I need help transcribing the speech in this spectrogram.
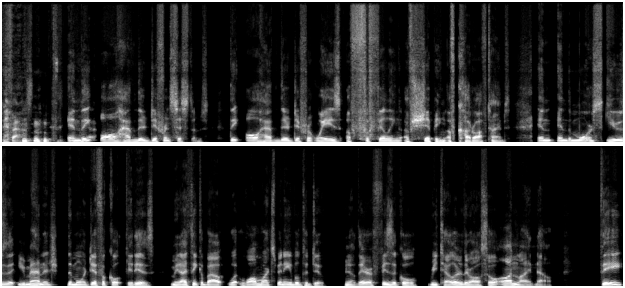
fast. and they all have their different systems they all have their different ways of fulfilling of shipping of cutoff times and and the more skus that you manage the more difficult it is mean i think about what walmart's been able to do you know they're a physical retailer they're also online now they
